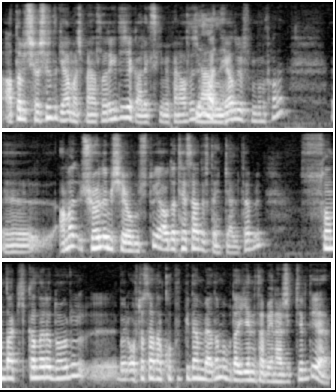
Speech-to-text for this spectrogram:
Hatta biz şaşırdık ya maç penaltılara gidecek. Alex gibi penaltıcı mı var? Yani. Niye alıyorsun bunu falan. Ee, ama şöyle bir şey olmuştu ya o da tesadüf denk geldi tabii. Son dakikalara doğru e, böyle orta sahadan kopup giden bir adamı bu da yeni tabii enerjik girdi ya.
